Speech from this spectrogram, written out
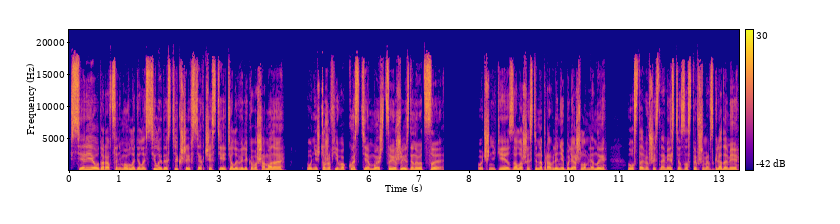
Серия ударов Цанимо владела силой, достигшей всех частей тела великого шамана, уничтожив его кости, мышцы и жизненную ци. Ученики зала шести направлений были ошеломлены, уставившись на месте с застывшими взглядами.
